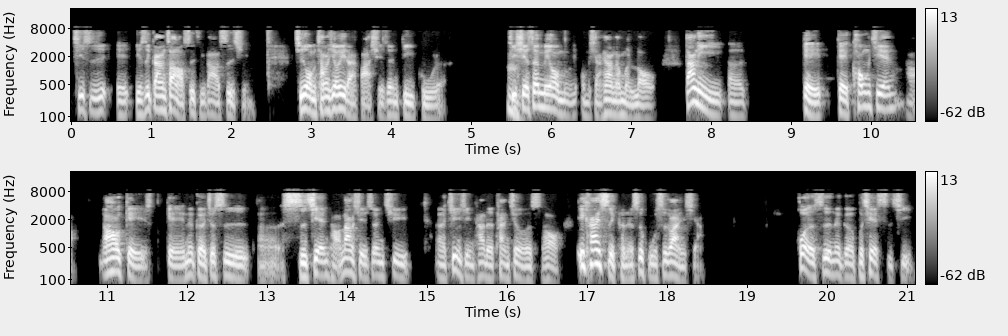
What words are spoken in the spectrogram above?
其实也也是刚刚张老师提到的事情，其实我们长久以来把学生低估了，其实学生没有我们我们想象那么 low，当你呃给给空间啊，然后给给那个就是呃时间哈，让学生去。呃，进行他的探究的时候，一开始可能是胡思乱想，或者是那个不切实际。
